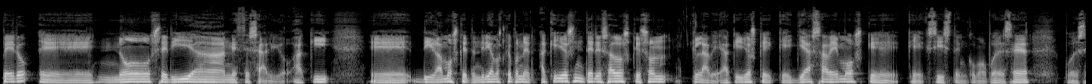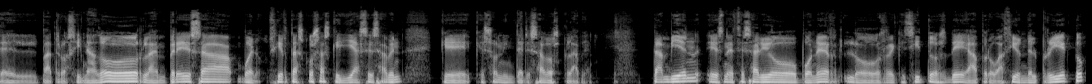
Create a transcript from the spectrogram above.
pero eh, no sería necesario. Aquí, eh, digamos que tendríamos que poner aquellos interesados que son clave, aquellos que, ya sabemos que, existen, como puede ser, pues el patrocinador, la empresa, bueno, ciertas cosas que ya se saben que son interesados clave. También es necesario poner los requisitos de aprobación del proyecto,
